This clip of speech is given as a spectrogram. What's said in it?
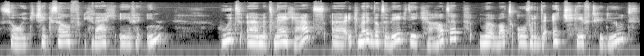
Zo, ik check zelf graag even in hoe het uh, met mij gaat. Uh, ik merk dat de week die ik gehad heb me wat over de edge heeft geduwd.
